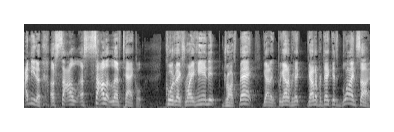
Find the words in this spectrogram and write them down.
I need a, a solid a solid left tackle." Quarterback's right-handed, drops back. Got to got to protect got to protect his blind side.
